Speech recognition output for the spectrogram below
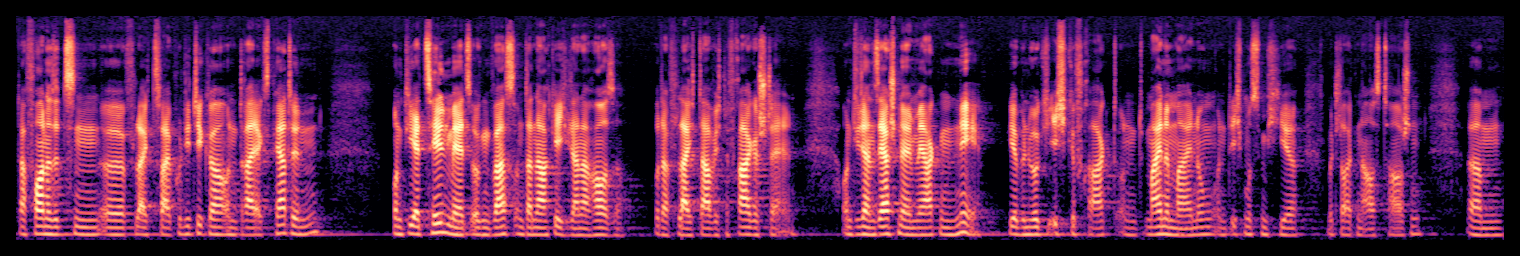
da vorne sitzen äh, vielleicht zwei Politiker und drei Expertinnen und die erzählen mir jetzt irgendwas und danach gehe ich wieder nach Hause oder vielleicht darf ich eine Frage stellen. Und die dann sehr schnell merken, nee, hier bin wirklich ich gefragt und meine Meinung und ich muss mich hier mit Leuten austauschen. Ähm,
